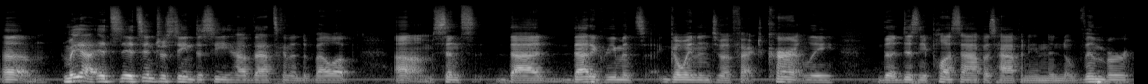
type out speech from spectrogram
Um, but yeah it's it's interesting to see how that's going to develop um, since that that agreement's going into effect currently the disney plus app is happening in november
